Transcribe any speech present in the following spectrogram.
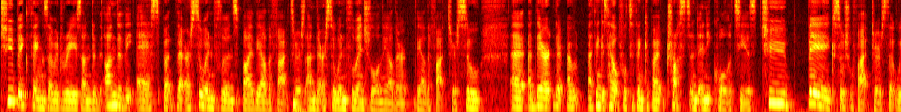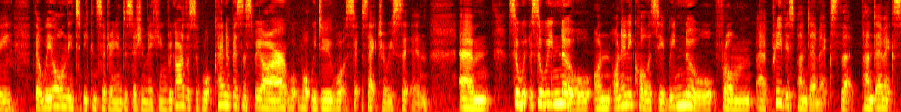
two big things I would raise under the, under the S, but that are so influenced by the other factors and that are so influential on the other the other factors. So, uh, there, there I, I think it's helpful to think about trust and inequality as two big social factors that we mm. that we all need to be considering in decision making, regardless of what kind of business we are, what, what we do, what se- sector we sit in. Um, so we so we know on on inequality, we know from uh, previous pandemics that pandemics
